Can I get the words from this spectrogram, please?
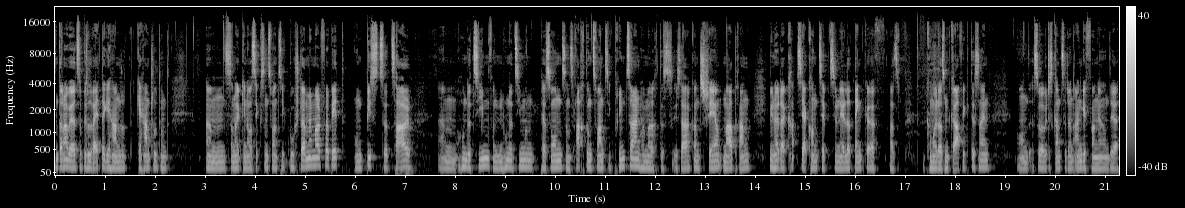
Und dann habe ich halt so ein bisschen weiter gehandelt, gehandelt und ähm, es sind halt genau 26 Buchstaben im Alphabet und bis zur Zahl ähm, 107, von den 107 Personen sind es 28 Primzahlen, haben wir gedacht, das ist auch ganz schön und nah dran. Ich bin halt ein sehr konzeptioneller Denker, also ich komme halt aus dem Grafikdesign und so habe ich das Ganze dann angefangen und ja,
